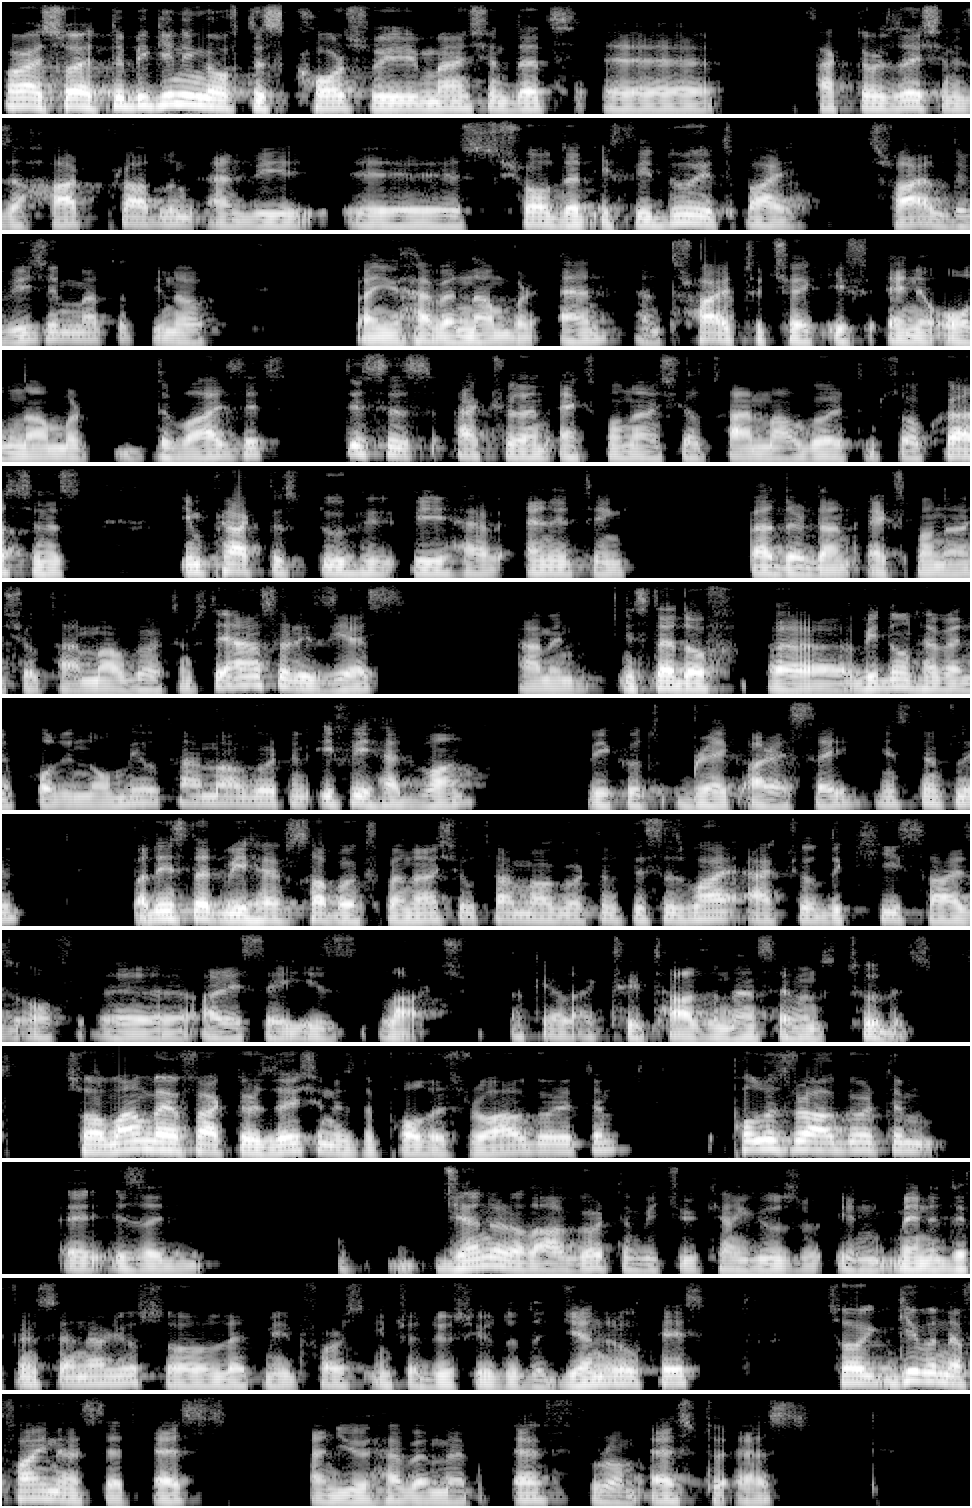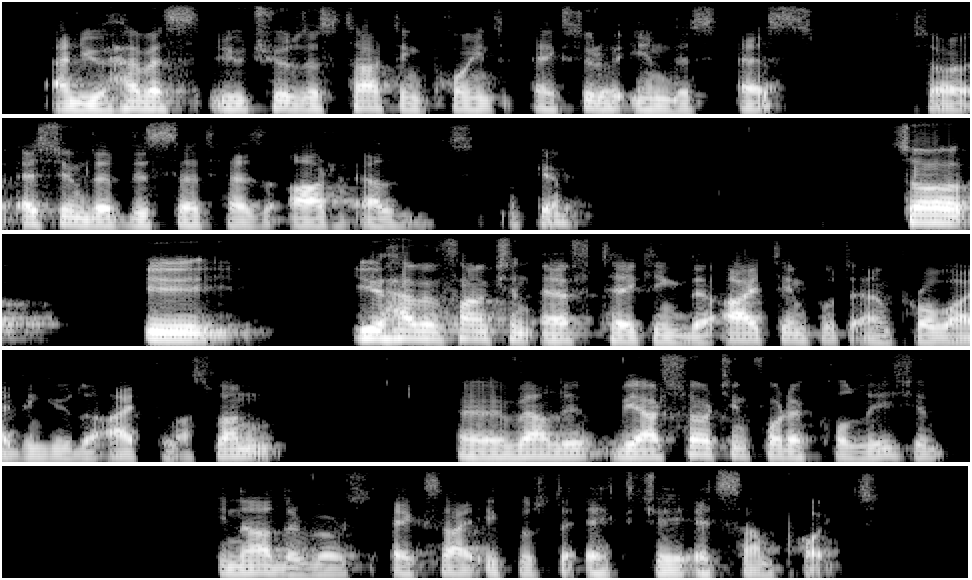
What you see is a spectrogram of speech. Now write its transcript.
All right, so at the beginning of this course, we mentioned that uh, factorization is a hard problem, and we uh, showed that if we do it by trial division method, you know, when you have a number n and try to check if any odd number divides it, this is actually an exponential time algorithm. So question is, in practice, do we have anything better than exponential time algorithms? The answer is yes. I mean, instead of, uh, we don't have any polynomial time algorithm. If we had one, we could break RSA instantly. But instead, we have sub-exponential time algorithms. This is why actually the key size of uh, RSA is large, okay, like 3072 bits. So one way of factorization is the Pollard's rho algorithm. Pollard's rho algorithm uh, is a general algorithm which you can use in many different scenarios. So let me first introduce you to the general case. So given a finite set S and you have a map F from S to S, and you have a, you choose a starting point X0 in this S. So assume that this set has R elements, okay? So you have a function f taking the ith input and providing you the i plus one uh, value, we are searching for a collision. In other words, xi equals to xj at some point.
